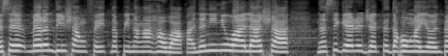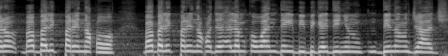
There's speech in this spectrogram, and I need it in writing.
Kasi meron din siyang faith na pinangahawakan. Naniniwala siya na sige, rejected ako ngayon, pero babalik pa rin ako. Babalik pa rin ako dahil alam ko one day bibigay din, yung, din ng judge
